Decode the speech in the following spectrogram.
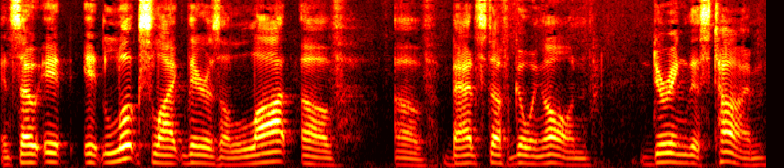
And so it it looks like there is a lot of of bad stuff going on during this time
